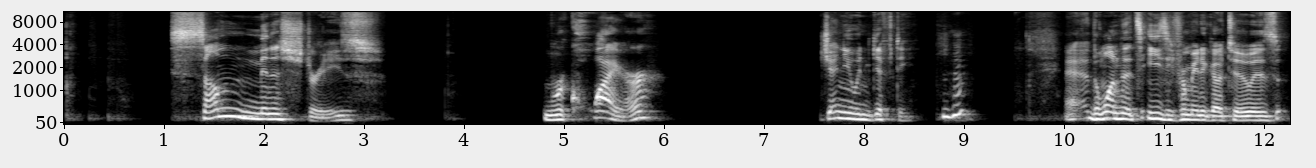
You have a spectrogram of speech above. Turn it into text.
some ministries require genuine gifting. Mm-hmm. Uh, the one that's easy for me to go to is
